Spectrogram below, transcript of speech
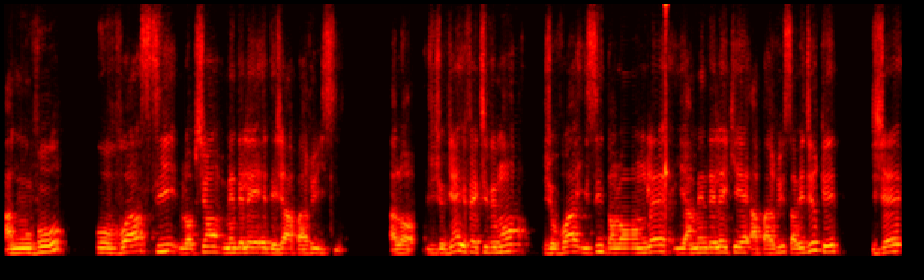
à nouveau pour voir si l'option Mendeley est déjà apparue ici. Alors, je viens effectivement, je vois ici dans l'onglet, il y a Mendeley qui est apparu. Ça veut dire que j'ai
